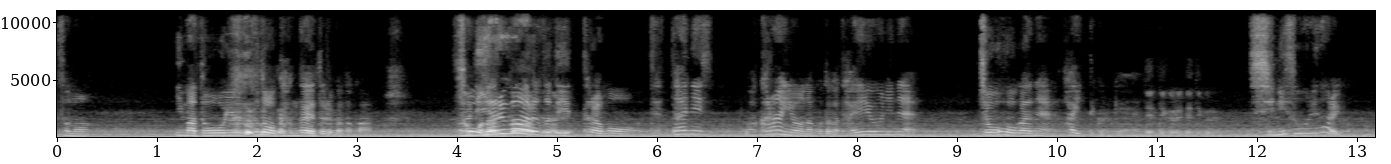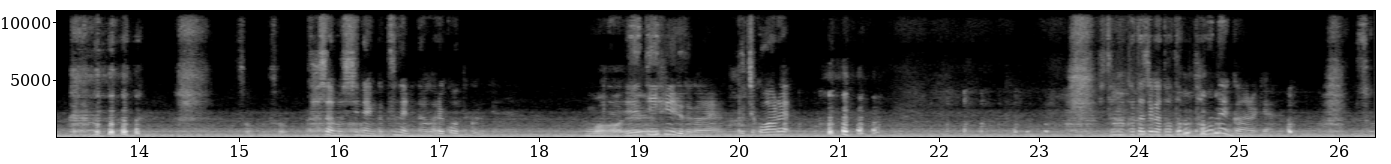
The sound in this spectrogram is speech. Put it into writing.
その今どういうことを考えとるかとか そのリアルワールドで言ったらもう絶対に分からんようなことが大量にね情報がね入ってくるけ出てくる出てくる。死にそうになるよ。そうそう他者の思念が常に流れ込んでくるまあね。AT フィールドがねぶち壊れ。人の形がたと保てんかなるけんそう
